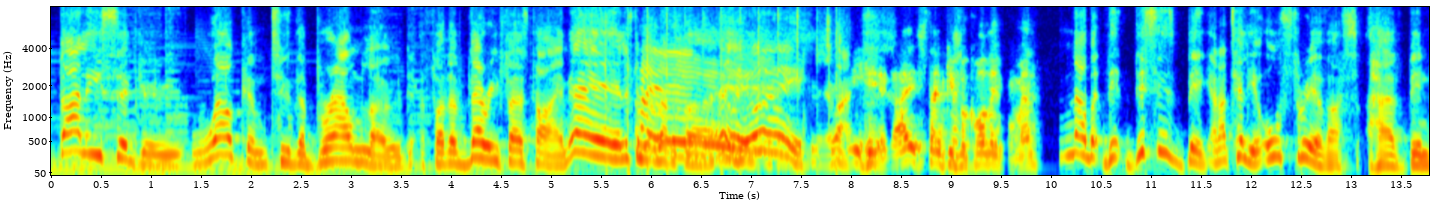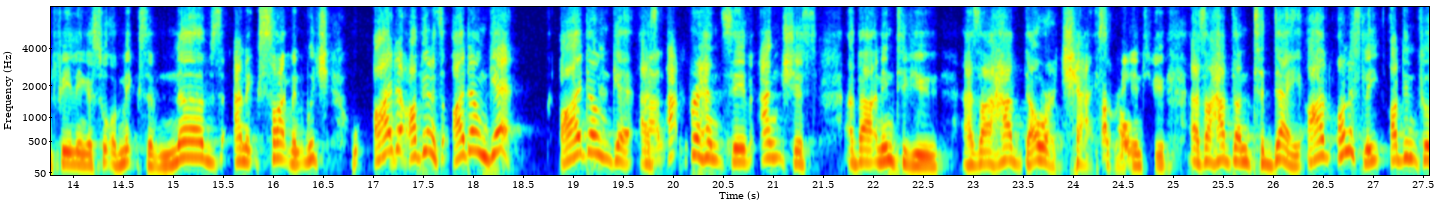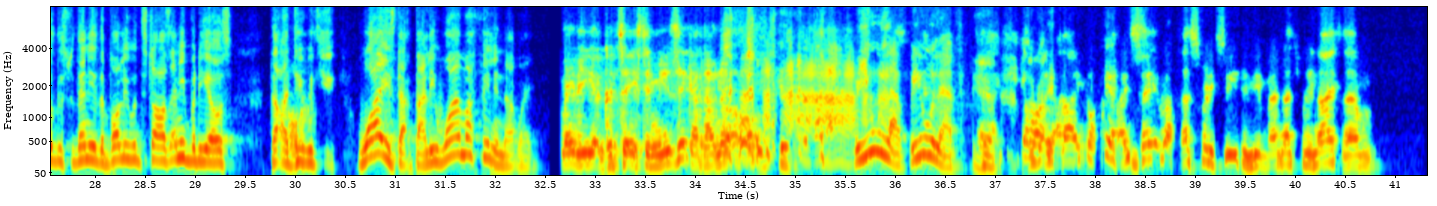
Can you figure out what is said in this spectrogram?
Bally Sagoo, welcome to the Brown Load for the very first time. Hey, let's give hey, a little round of Hey, hey. Right. hey guys. Thank you for calling me, man. No, but th- this is big. And I tell you, all three of us have been feeling a sort of mix of nerves and excitement, which I don't, I'll be honest, I don't get I don't get as apprehensive, anxious about an interview as I have done, or a chat, it's not really an interview, as I have done today. I honestly, I didn't feel this with any of the Bollywood stars, anybody else that I do with you. Why is that, Bally? Why am I feeling that way? Maybe you get good taste in music. I don't know. we all have. We all have. Yeah. Come on, I like I say. man. That's pretty sweet of you, man. That's really nice. Um,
